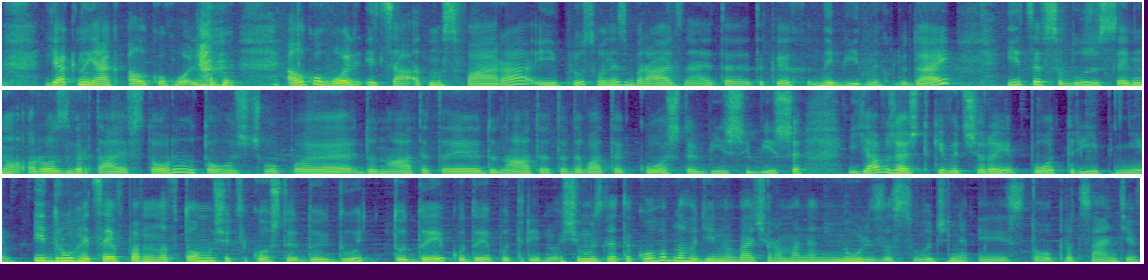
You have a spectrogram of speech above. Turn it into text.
як не як алкоголь. Алкоголь і ця атмосфера, і плюс вони збирають, знаєте, таких небідних людей. І це все дуже сильно розвертає в сторону того, щоб е, донатити, донатити, давати кошти більше, більше. Я вважаю, що такі вечори потрібні. І друге, це я впевнена в тому, що ці кошти дойдуть туди, куди потрібно. Чомусь для такого благодійного вечора в мене нуль засудження і 100%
